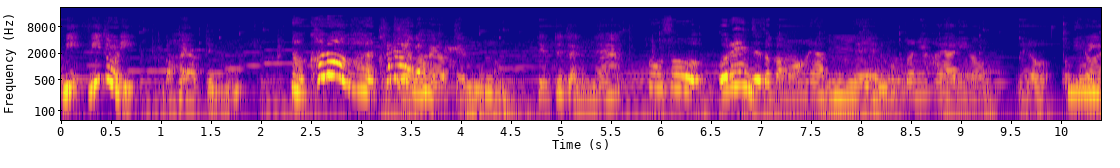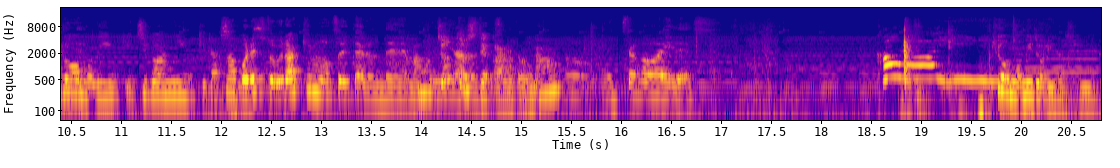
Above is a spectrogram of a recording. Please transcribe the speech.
み、緑が流行ってるの？なんかカラーが入ってカラーが流行ってるのか、うん言ってたよね。そうそう、オレンジとかも流行って本当に流行りの色、この色も人気、一番人気らし。まあこれちょっと裏木もついてるんで、まあもうちょっとしてからかな。うん、めっちゃ可愛いです。今日も緑だしね。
